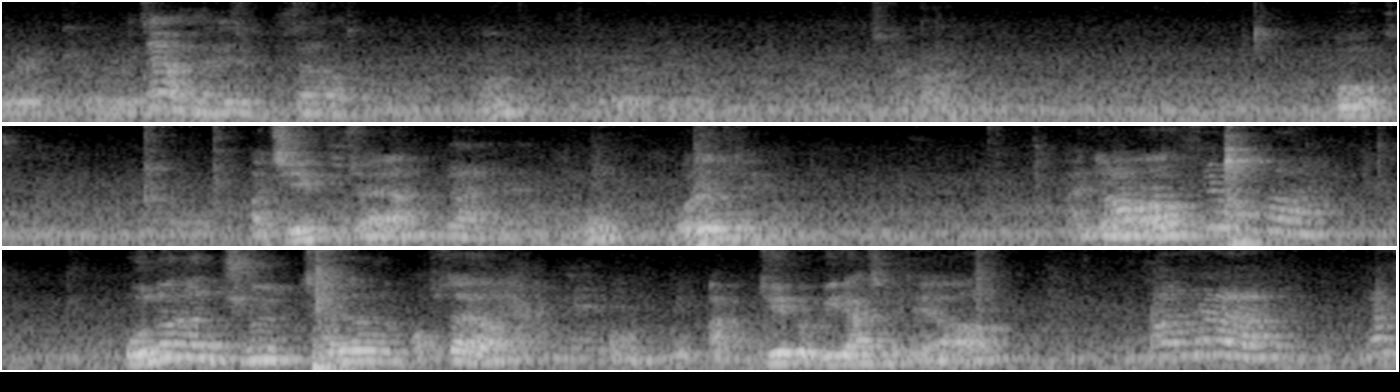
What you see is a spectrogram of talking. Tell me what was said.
원래 이렇게 원래 문제가 집 부자여가지고. 어? 원래 그래요. 잘 말하는 뭐, 아, 집 부자야? 네, 네. 응? 뭐래도 돼. 안녕. 아, 싫어. 오늘은 줄 자료는 없어요. 네. 어, 미- 아, 뒤에 거 미리 하시면 돼요. 아, 싫어요. 아,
